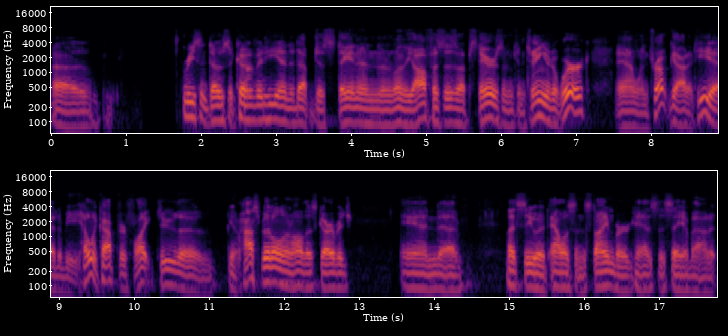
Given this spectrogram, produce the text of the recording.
uh, recent dose of COVID, he ended up just staying in one of the offices upstairs and continue to work. And when Trump got it, he had to be helicopter flight to the you know hospital and all this garbage. And uh, let's see what Alison Steinberg has to say about it.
